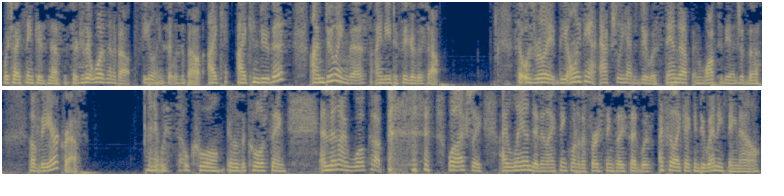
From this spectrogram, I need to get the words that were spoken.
which I think is necessary because it wasn't about feelings. It was about I can I can do this. I'm doing this. I need to figure this out. So it was really the only thing I actually had to do was stand up and walk to the edge of the of the aircraft. And it was so cool. It was the coolest thing. And then I woke up. well, actually, I landed, and I think one of the first things I said was, "I feel like I can do anything now,"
